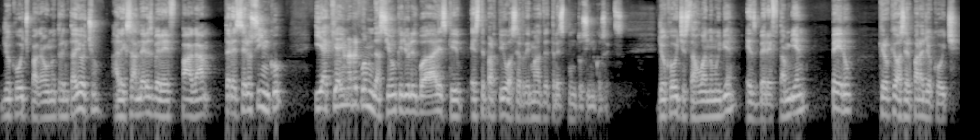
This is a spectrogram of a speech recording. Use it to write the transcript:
Djokovic paga 1.38, Alexander Zverev paga 3.05 y aquí hay una recomendación que yo les voy a dar, es que este partido va a ser de más de 3.5 sets. Djokovic está jugando muy bien, Zverev también, pero creo que va a ser para Djokovic,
